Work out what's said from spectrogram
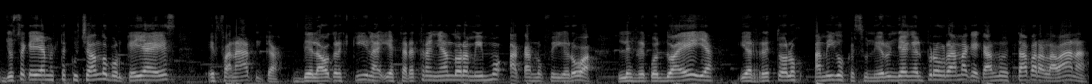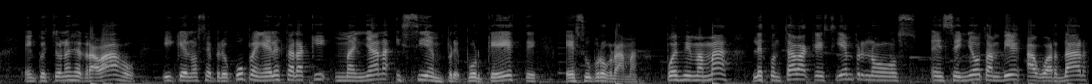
Yo sé que ella me está escuchando porque ella es es fanática de la otra esquina y estará extrañando ahora mismo a Carlos Figueroa. Les recuerdo a ella y al resto de los amigos que se unieron ya en el programa que Carlos está para La Habana en cuestiones de trabajo y que no se preocupen, él estará aquí mañana y siempre porque este es su programa. Pues mi mamá les contaba que siempre nos enseñó también a guardar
